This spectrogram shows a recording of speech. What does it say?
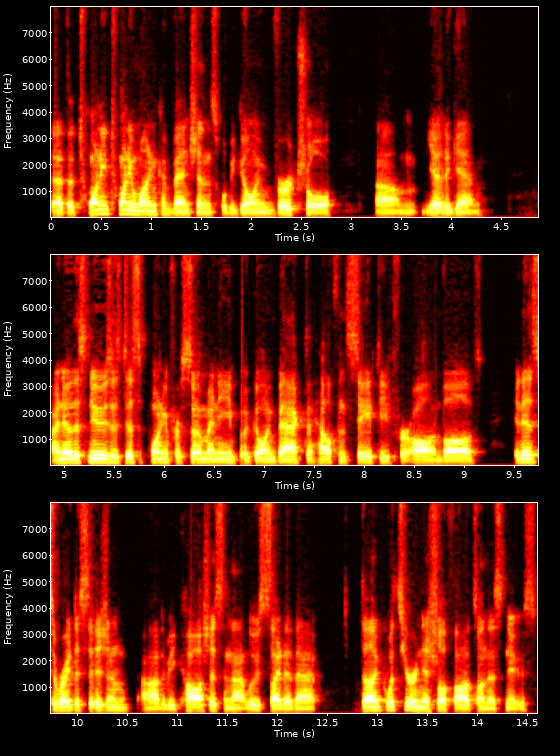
that the 2021 conventions will be going virtual um, yet again. I know this news is disappointing for so many, but going back to health and safety for all involved, it is the right decision uh, to be cautious and not lose sight of that. Doug, what's your initial thoughts on this news?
